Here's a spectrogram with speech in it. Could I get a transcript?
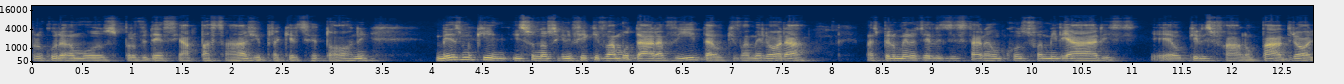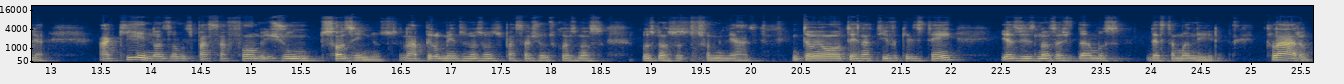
procuramos providenciar passagem para que eles retornem, mesmo que isso não signifique que vá mudar a vida, ou que vá melhorar mas pelo menos eles estarão com os familiares. É o que eles falam, padre, olha, aqui nós vamos passar fome juntos, sozinhos. Lá pelo menos nós vamos passar juntos com os nossos, com os nossos familiares. Então é uma alternativa que eles têm e às vezes nós ajudamos desta maneira. Claro,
